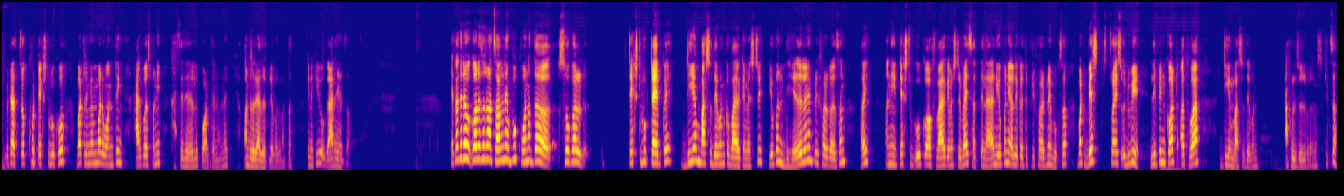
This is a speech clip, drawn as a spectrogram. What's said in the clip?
एउटा चोखो टेक्स्ट बुक हो। But remember one thing Harper's पनि खासै धेरैले पढ्दैनन् है। अन्डर ग्रेजुएट लेभलमा त। किनकि यो गाह्रै छ यतातिर कलेजहरूमा चल्ने book one of the so called text book टाइपकै डिएम वासुदेवनको बायोकेमिस्ट्री यो पनि धेरैले नै प्रिफर गर्छन् है? अनि text book of biochemistry by Satyanarayan यो पनि अलिकति प्रिफर्ड नै बुक छ but best choice would be Lippincott अथवा डिएम वासुदेवन। आफूले चुज गर्नुहोस् ठिक छ?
